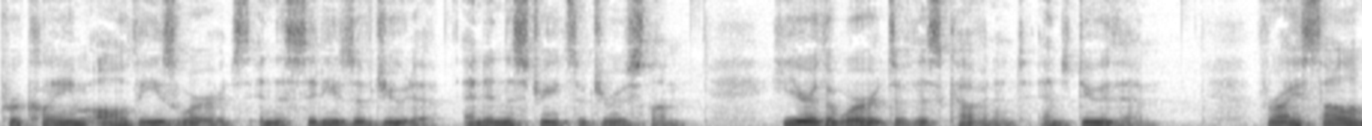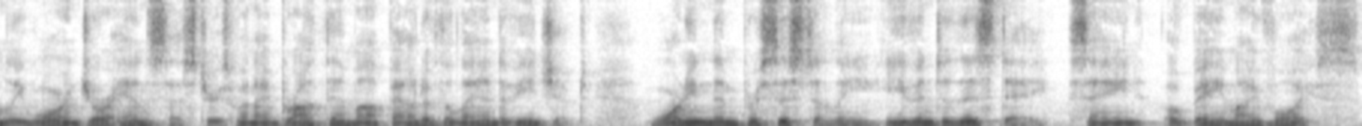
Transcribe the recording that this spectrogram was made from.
Proclaim all these words in the cities of Judah and in the streets of Jerusalem. Hear the words of this covenant, and do them. For I solemnly warned your ancestors when I brought them up out of the land of Egypt warning them persistently, even to this day, saying, Obey my voice.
